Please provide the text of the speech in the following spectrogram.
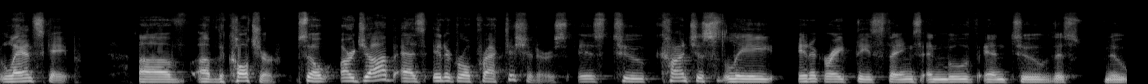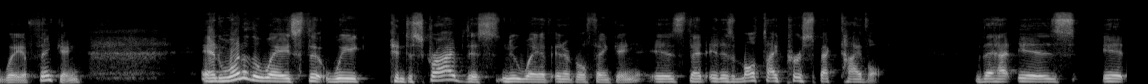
landscape of of the culture. So our job as integral practitioners is to consciously integrate these things and move into this new way of thinking. And one of the ways that we can describe this new way of integral thinking is that it is multi-perspectival. That is, it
